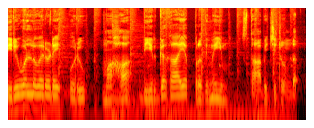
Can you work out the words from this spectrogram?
തിരുവള്ളുവരുടെ ഒരു മഹാ ദീർഘകായ പ്രതിമയും സ്ഥാപിച്ചിട്ടുണ്ട്.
